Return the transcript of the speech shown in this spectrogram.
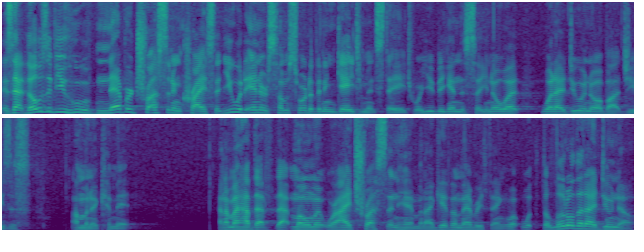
is that those of you who have never trusted in Christ, that you would enter some sort of an engagement stage where you begin to say, you know what, what I do know about Jesus, I'm going to commit. And I'm going to have that, that moment where I trust in him and I give him everything, what, what, the little that I do know.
